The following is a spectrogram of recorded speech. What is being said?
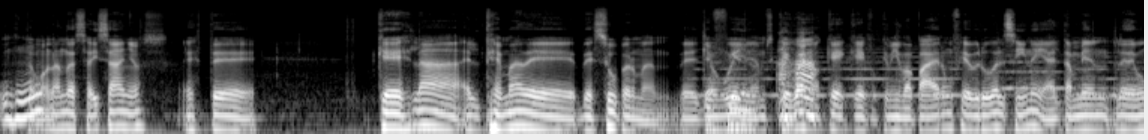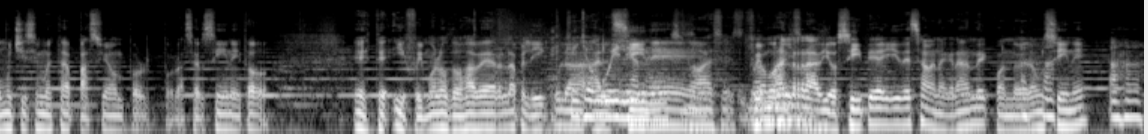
estamos hablando de seis años, este, que es la, el tema de, de Superman, de John. Williams, que Ajá. bueno, que, que, que mi papá era un fiebrudo del cine y a él también le debo muchísimo esta pasión por, por hacer cine y todo. Este, y fuimos los dos a ver la película Es que John al Williams cine. es- No, es- fuimos al Radio City ahí de Sabana Grande cuando era un cine Ajá.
